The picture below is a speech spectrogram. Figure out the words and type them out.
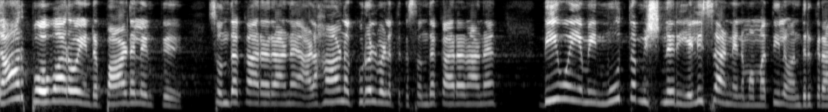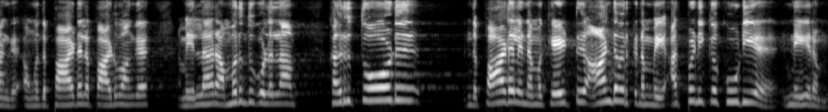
யார் போவாரோ என்ற பாடலுக்கு சொந்தக்காரரான அழகான குரல் வளத்துக்கு சொந்தக்காரரான பிஓஎம்மின் மூத்த மிஷினரி எலிசா நம்ம மத்தியில் வந்திருக்கிறாங்க. அவங்க அந்த பாடலை பாடுவாங்க. நம்ம எல்லாரும் அமர்ந்து கொள்ளலாம். கருத்தோடு இந்த பாடலை நம்ம கேட்டு ஆண்டவருக்கு நம்மை அர்ப்பணிக்க கூடிய நேரம்.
